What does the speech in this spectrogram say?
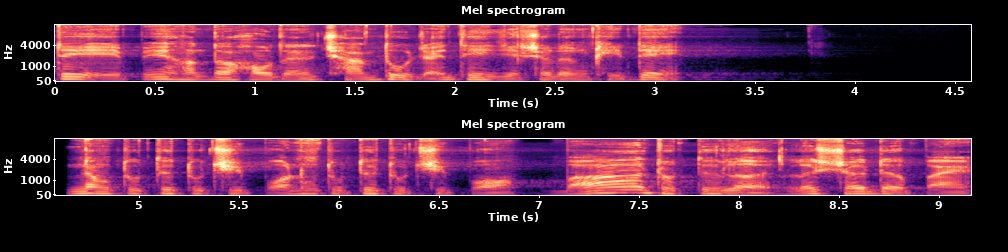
đê bên họ tao hậu để chán tụ giải thì chỉ sợ đường khí đê nong tụt tư tụt chỉ bỏ nong tụt tư tụt chỉ bỏ ba tụ tư lời, lấy sợ đời bài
